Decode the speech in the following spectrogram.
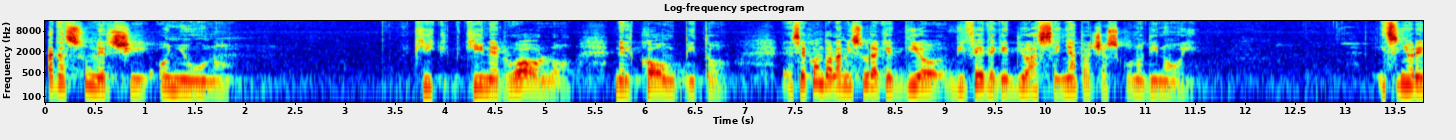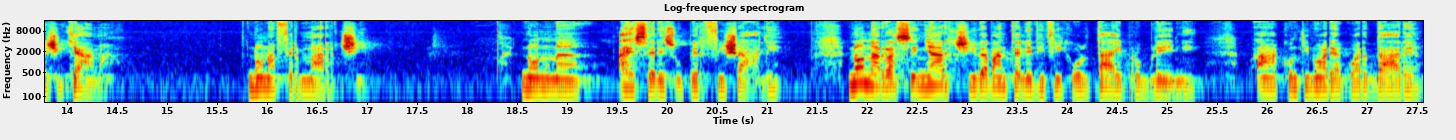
ad assumerci ognuno, chi, chi nel ruolo, nel compito, eh, secondo la misura Dio, di fede che Dio ha assegnato a ciascuno di noi. Il Signore ci chiama non a fermarci, non a essere superficiali, non a rassegnarci davanti alle difficoltà, ai problemi, a continuare a guardare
